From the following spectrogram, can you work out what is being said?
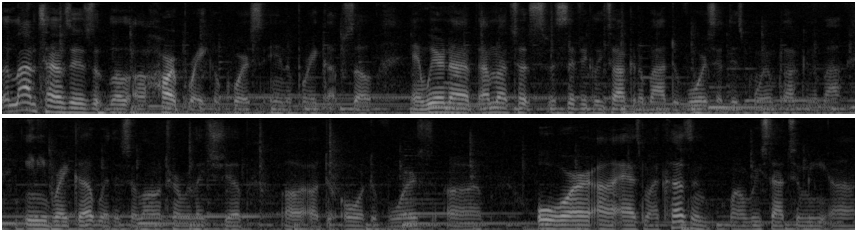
a lot of times there's a, a, heartbreak, of course, in a breakup. So, and we're not. I'm not specifically talking about divorce at this point. I'm talking about any breakup, whether it's a long-term relationship uh, or, or divorce. Uh, or uh, as my cousin uh, reached out to me, uh,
